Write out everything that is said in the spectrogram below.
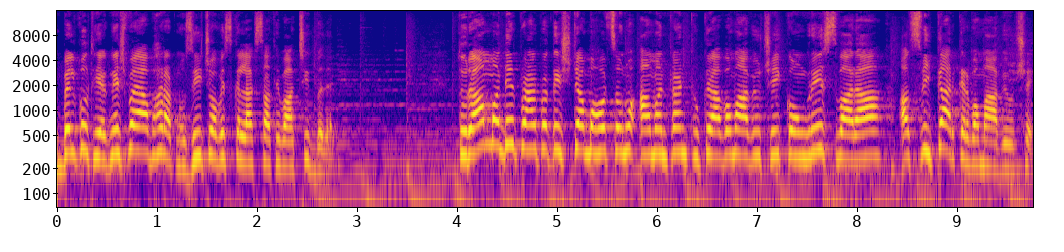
બિલકુલથી અગ્નેશભાઈ આભાર આપનો. ઝી ચોવીસ કલાક સાથે વાતચીત બદલ. તો રામ મંદિર પ્રાણ પ્રતિષ્ઠા મહોત્સવનું આમંત્રણ ઠુકરાવવામાં આવ્યું છે. કોંગ્રેસ દ્વારા અસ્વીકાર કરવામાં આવ્યો છે.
